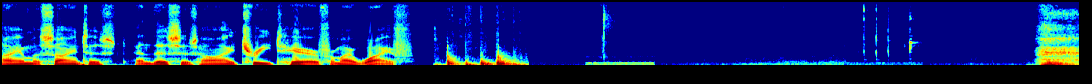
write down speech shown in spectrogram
I am a scientist, and this is how I treat hair for my wife.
